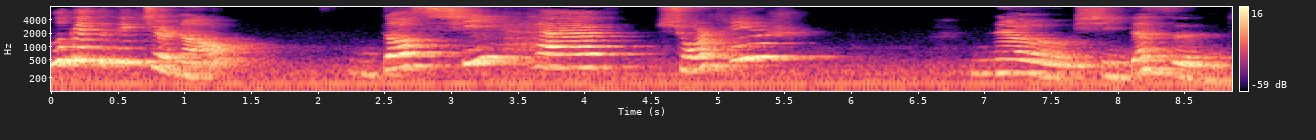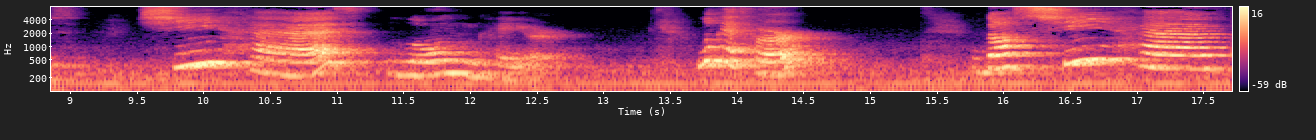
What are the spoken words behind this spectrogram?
Look at the picture now. Does she have short hair? No, she doesn't. She has long hair. Look at her. Does she have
